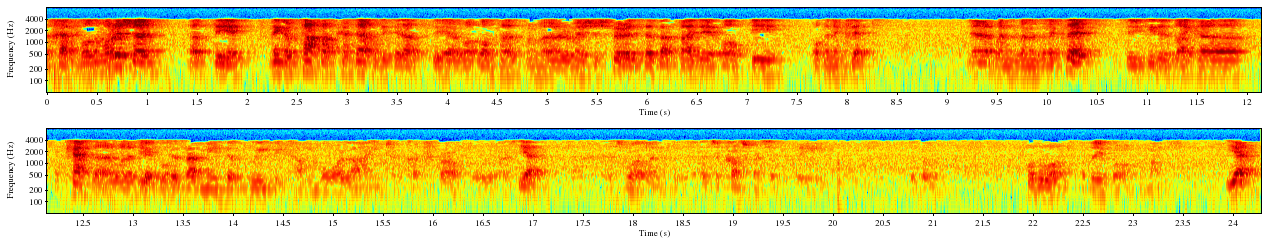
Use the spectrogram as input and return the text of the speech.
the Chesed of Mauritian, that's the thing of Tachas Kesef, they say that's the, uh, one person from uh, Ramesh Shapira, it says that's the idea of the of an eclipse yeah, when, when there's an eclipse, so you see there's like a, a keta, whatever you call Does that mean that we become more aligned to Kodesh as, yeah. as well, and as a consequence of the the? Of the what? Of the month. Yeah.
